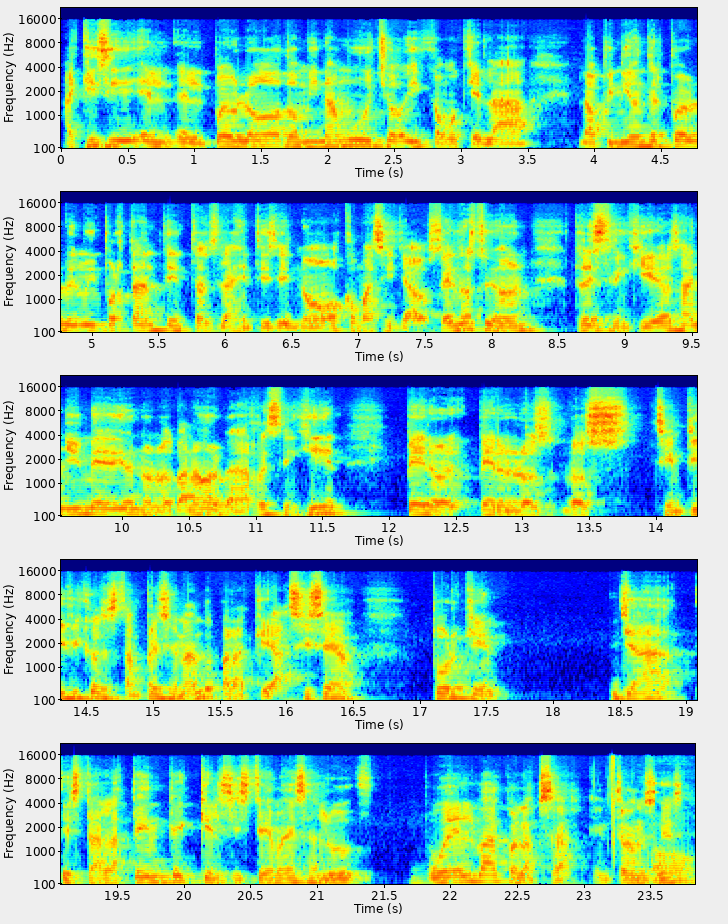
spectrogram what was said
aquí sí el, el pueblo domina mucho y como que la, la opinión del pueblo es muy importante, entonces la gente dice, no, ¿cómo así ya? Ustedes nos tuvieron restringidos año y medio, no nos van a volver a restringir, pero, pero los, los científicos están presionando para que así sea, porque ya está latente que el sistema de salud vuelva a colapsar. Entonces, Oh.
